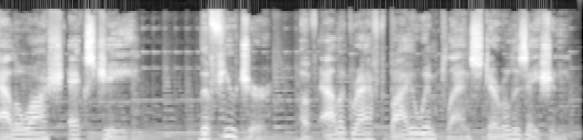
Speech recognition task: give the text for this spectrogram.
AlloWash XG, the future of allograft bioimplant sterilization.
